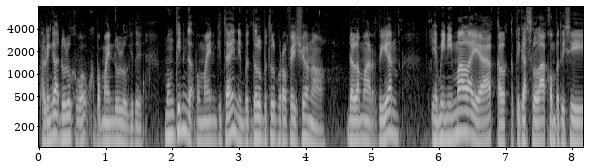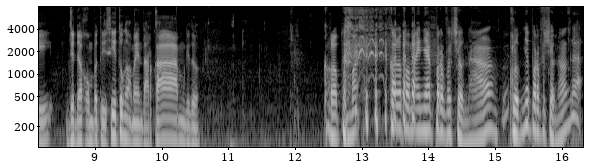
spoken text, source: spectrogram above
Paling nggak dulu ke, ke pemain dulu gitu. ya. Mungkin nggak pemain kita ini betul-betul profesional dalam artian ya minimal lah ya kalau ketika setelah kompetisi jeda kompetisi itu nggak main tarkam gitu. Kalau pema kalau pemainnya profesional, klubnya profesional nggak?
